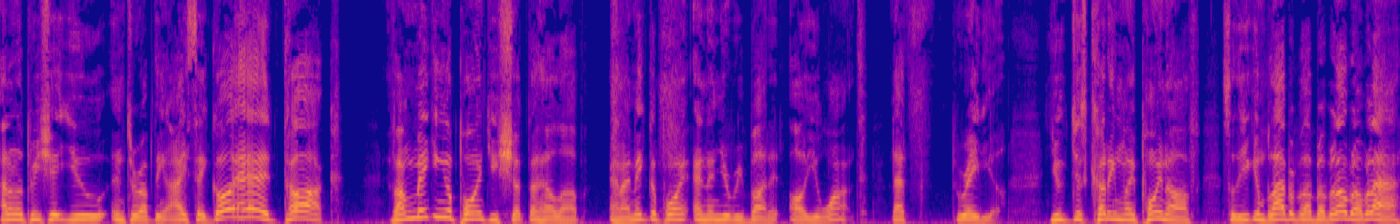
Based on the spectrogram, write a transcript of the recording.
I don't appreciate you interrupting. I say, go ahead, talk. If I'm making a point, you shut the hell up, and I make the point, and then you rebut it all you want. That's radio. You just cutting my point off so that you can blah blah blah blah blah blah blah.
